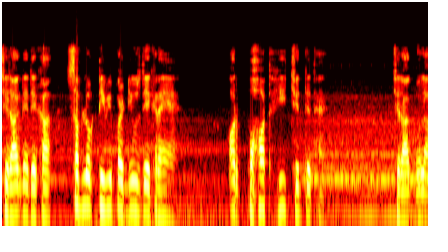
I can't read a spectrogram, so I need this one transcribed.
चिराग ने देखा, सब लोग टीवी पर न्यूज़ देख रहे हैं और बहुत ही चिंतित हैं। चिराग बोला,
